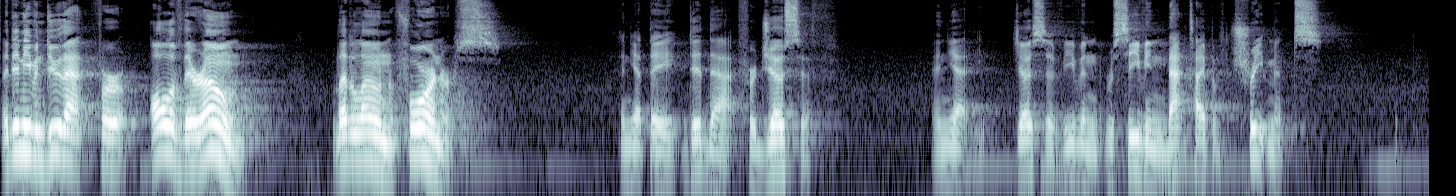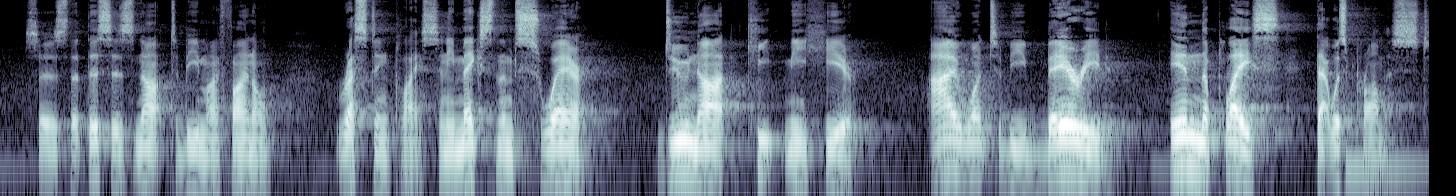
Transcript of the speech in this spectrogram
they didn't even do that for all of their own, let alone foreigners. And yet they did that for Joseph. And yet Joseph, even receiving that type of treatment, says that this is not to be my final resting place. And he makes them swear, Do not keep me here. I want to be buried in the place that was promised.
